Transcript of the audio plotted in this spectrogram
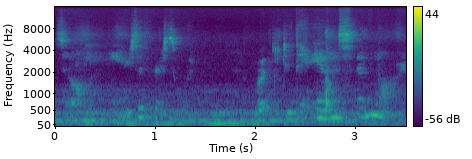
so here's the first one. We're gonna do the ASMR.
